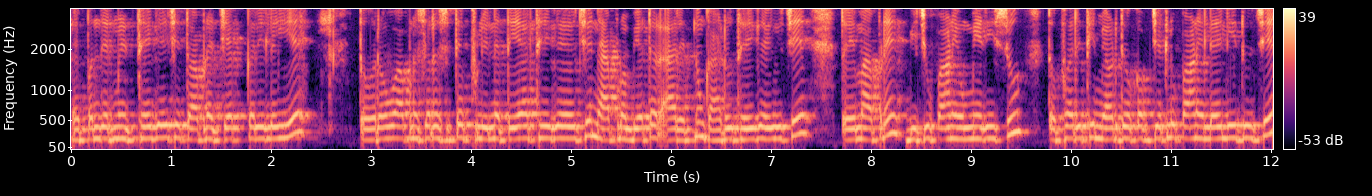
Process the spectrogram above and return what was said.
હવે પંદર મિનિટ થઈ ગઈ છે, તો આપણે ચેક કરી લઈએ. તો રવો આપણો સરસ રીતે ફૂલીને તૈયાર થઈ ગયો છે ને આપણું બેટર આ રીતનું ગાઢું થઈ ગયું છે. તો એમાં આપણે બીજું પાણી ઉમેરીશું. તો ફરીથી મેં અડધો કપ જેટલું પાણી લઈ લીધું છે.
